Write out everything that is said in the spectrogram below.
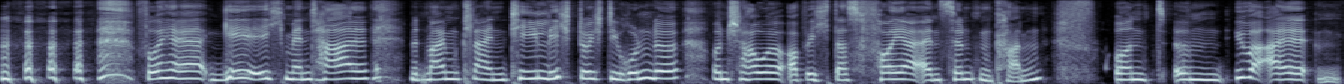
vorher gehe ich mental mit meinem kleinen Teelicht durch die Runde und schaue, ob ich das Feuer entzünden kann. Und ähm, überall ähm,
